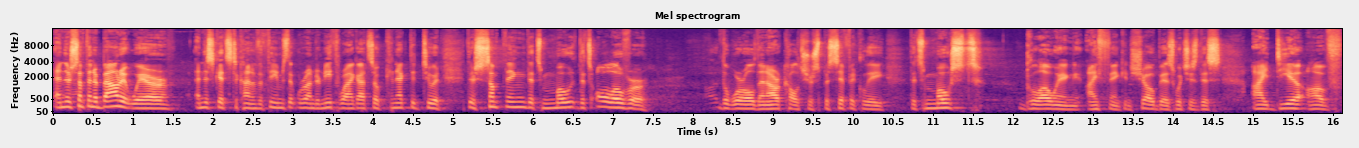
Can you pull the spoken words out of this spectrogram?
and there's something about it where, and this gets to kind of the themes that were underneath why I got so connected to it. There's something that's mo- that's all over the world and our culture specifically that's most glowing, I think, in showbiz, which is this idea of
